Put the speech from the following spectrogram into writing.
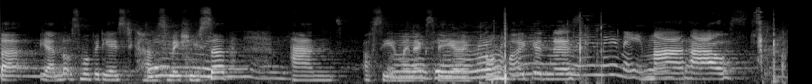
But yeah, lots more videos to come, so make sure you sub. And I'll see you in my next video. Oh my goodness. Madhouse.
